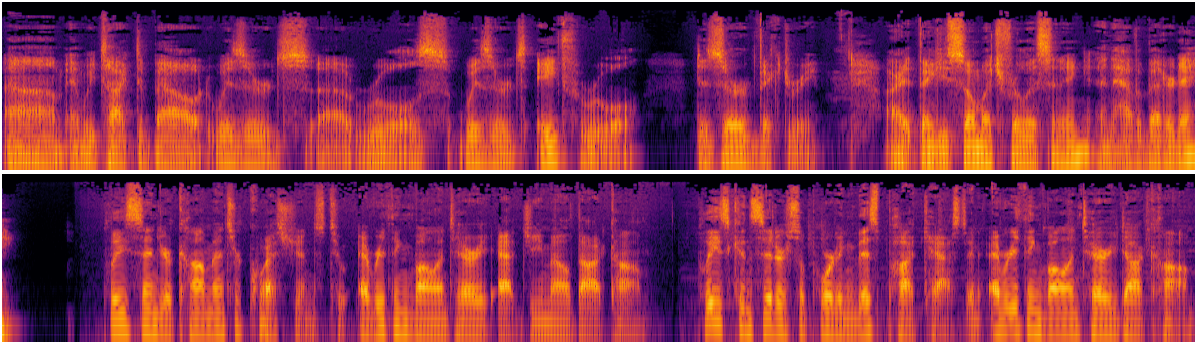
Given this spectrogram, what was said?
Um, and we talked about Wizards, uh, rules, Wizards eighth rule, deserve victory. All right. Thank you so much for listening and have a better day. Please send your comments or questions to everythingvoluntary at gmail.com. Please consider supporting this podcast and everythingvoluntary.com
